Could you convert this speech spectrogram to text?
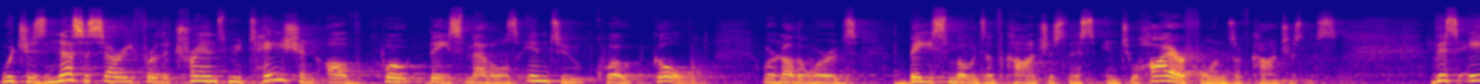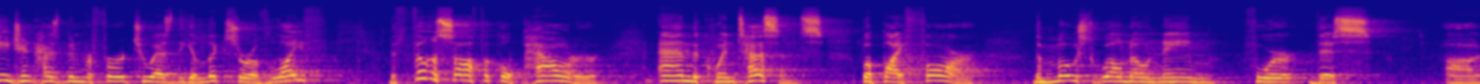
which is necessary for the transmutation of, quote, base metals into, quote, gold, or in other words, base modes of consciousness into higher forms of consciousness. This agent has been referred to as the elixir of life, the philosophical powder, and the quintessence. But by far, the most well known name for this uh,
